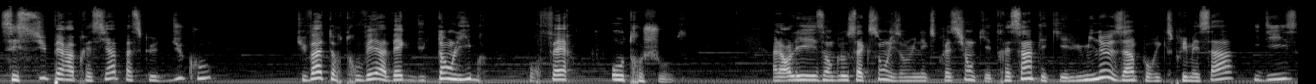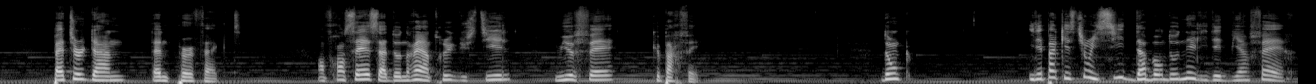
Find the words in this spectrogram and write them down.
c'est super appréciable parce que du coup, tu vas te retrouver avec du temps libre pour faire autre chose. Alors les anglo-saxons, ils ont une expression qui est très simple et qui est lumineuse hein, pour exprimer ça. Ils disent better done than perfect. En français, ça donnerait un truc du style mieux fait que parfait. Donc, il n'est pas question ici d'abandonner l'idée de bien faire,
